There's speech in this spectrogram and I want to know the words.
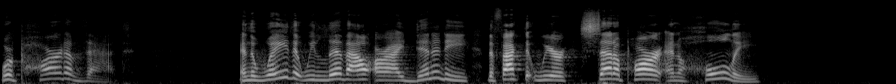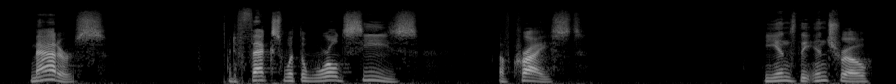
We're part of that. And the way that we live out our identity, the fact that we're set apart and holy, matters. It affects what the world sees of Christ. He ends the intro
